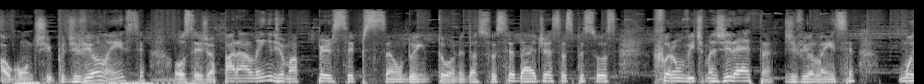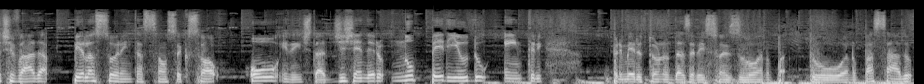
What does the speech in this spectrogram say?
algum tipo de violência, ou seja, para além de uma percepção do entorno e da sociedade, essas pessoas foram vítimas direta de violência motivada pela sua orientação sexual ou identidade de gênero no período entre primeiro turno das eleições do ano, do ano passado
